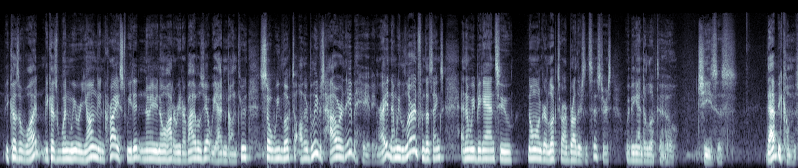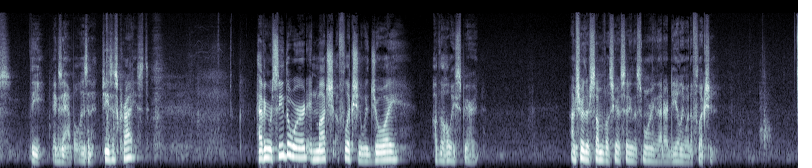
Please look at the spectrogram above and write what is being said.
Because of what? Because when we were young in Christ, we didn't maybe know how to read our Bibles yet. We hadn't gone through. So we looked to other believers. How are they behaving, right? And then we learned from those things. And then we began to no longer look to our brothers and sisters. We began to look to who? Jesus. That becomes the example, isn't it? Jesus Christ having received the word in much affliction with joy of the Holy Spirit. I'm sure there's some of us here sitting this morning that are dealing with affliction.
